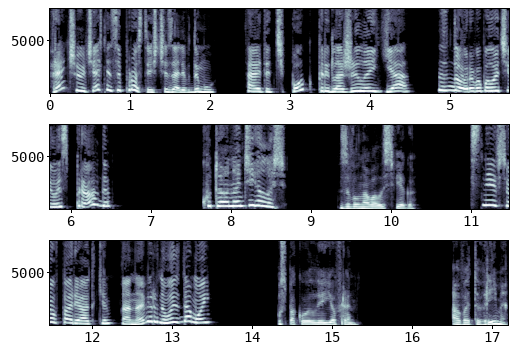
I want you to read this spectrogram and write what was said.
Раньше участницы просто исчезали в дыму, а этот чпок предложила я. Здорово получилось, правда? Куда она делась? Заволновалась Вега. С ней все в порядке. Она вернулась домой. Успокоила ее Френ. А в это время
